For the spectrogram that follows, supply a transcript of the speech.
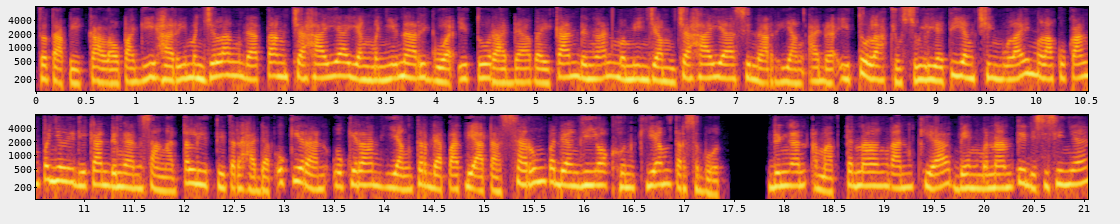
Tetapi kalau pagi hari menjelang datang cahaya yang menyinari gua itu rada baikan dengan meminjam cahaya sinar yang ada itulah Kusulieti yang Ching mulai melakukan penyelidikan dengan sangat teliti terhadap ukiran-ukiran yang terdapat di atas sarung pedang Giok Hun Kiam tersebut. Dengan amat tenang Tan Kia Beng menanti di sisinya,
